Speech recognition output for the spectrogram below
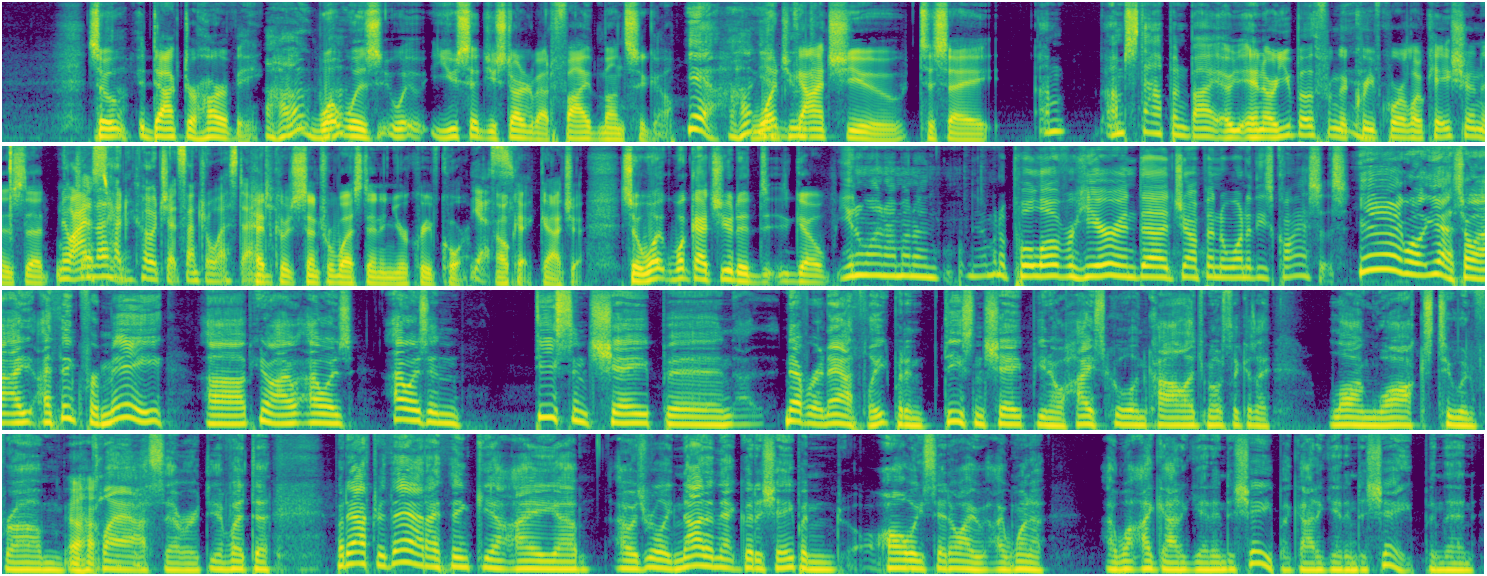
So, Dr. Harvey, Uh-huh, what was you said you started about five months ago? yeah. Uh-huh, what June- got you to say I'm I'm stopping by? And are you both from the Creve Coeur location? Is that No, I'm the head coach at Central West End. head coach Central West End and your Creve Coeur? Yes. Okay, gotcha. So what what got you to d- go? You know what? I'm gonna I'm gonna pull over here and uh, jump into one of these classes. Yeah, well, yeah. So I, I think for me, uh, you know, I, I was I was in decent shape and uh, never an athlete, but in decent shape. You know, high school and college, mostly because I long walks to and from Uh-huh. class. Ever, but uh, but after that, I think yeah, I uh, I was really not in that good a shape, and always said, oh, I I want to, I want, I got to get into shape. I got to get into shape, and then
